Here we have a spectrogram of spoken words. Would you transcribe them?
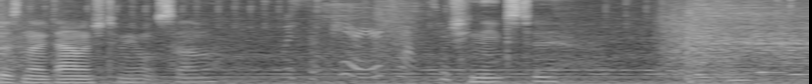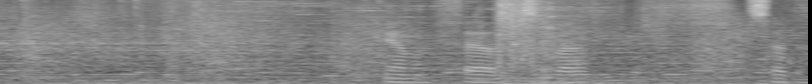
does no damage to me whatsoever. Which he needs to. Again, I failed, it's so bad. So bad.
